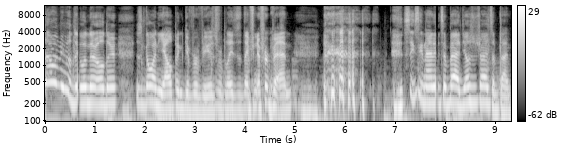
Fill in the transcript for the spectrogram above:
That what people do when they're older? Just go on Yelp and give reviews for places they've never been. 69 ain't so bad. Y'all should try it sometime.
